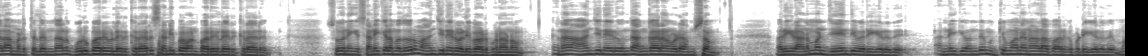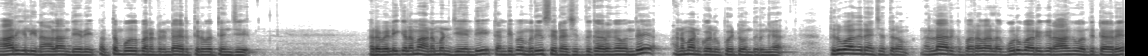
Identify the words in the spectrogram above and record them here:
ஏழாம் இடத்துல இருந்தாலும் குரு பார்வையில் இருக்கிறாரு சனி பவன் பார்வையில் இருக்கிறாரு. ஸோ நீங்கள் சனிக்கிழமை தோறும் ஆஞ்சநேயர் வழிபாடு பண்ணணும். ஏன்னா ஆஞ்சநேயர் வந்து அங்காரனுடைய அம்சம். வருகிற அனுமன் ஜெயந்தி வருகிறது. அன்றைக்கி வந்து முக்கியமான நாளாக பார்க்கப்படுகிறது. மார்கழி நாலாம் தேதி பத்தொம்போது பன்னெண்டு ரெண்டாயிரத்தி இருபத்தஞ்சு. வர வெள்ளிக்கிழமை அனுமன் ஜெயந்தி. கண்டிப்பாக மிருகசீர் நட்சத்திரக்காரங்க வந்து அனுமான் கோயிலுக்கு போயிட்டு வந்துடுங்க திருவாதிரை நட்சத்திரம் நல்லா இருக்குது பரவாயில்ல. குரு பார்வைக்கு ராகு வந்துட்டார்.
